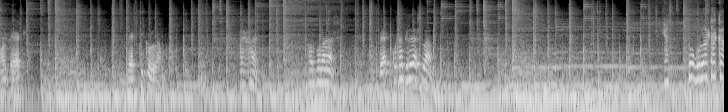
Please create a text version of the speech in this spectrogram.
আমার ব্যাগ ব্যাগ কি করলাম? হায় হায়, সর্বনাশ ব্যাগ কোথায় ফেলে আসলাম? এতগুলা টাকা।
